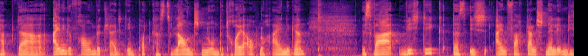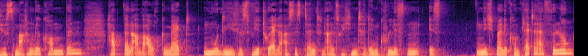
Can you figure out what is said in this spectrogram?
habe da einige Frauen begleitet, den Podcast zu launchen und betreue auch noch einige. Es war wichtig, dass ich einfach ganz schnell in dieses Machen gekommen bin, habe dann aber auch gemerkt, nur dieses virtuelle Assistentin, also hinter den Kulissen, ist nicht meine komplette Erfüllung.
